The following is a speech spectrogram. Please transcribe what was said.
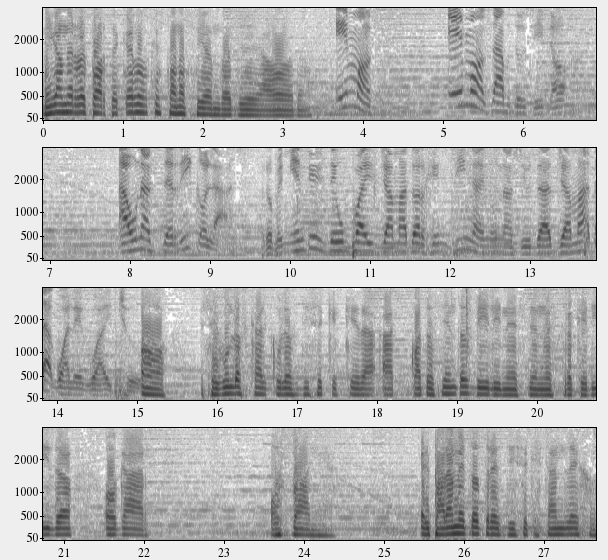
Díganme el reporte, ¿qué es lo que están haciendo allí ahora? Hemos, hemos abducido a unas terrícolas provenientes de un país llamado Argentina en una ciudad llamada Gualeguaychú. Oh, según los cálculos dice que queda a 400 bilines de nuestro querido hogar, Osbania. El parámetro 3 dice que están lejos.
